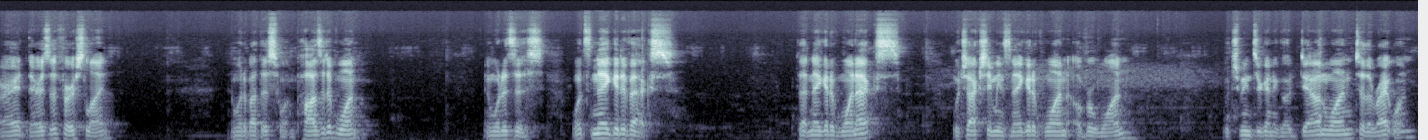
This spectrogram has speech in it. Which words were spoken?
All right, there's the first line. And what about this one? Positive 1. And what is this? What's negative x? That negative 1x, which actually means negative 1 over 1, which means you're going to go down 1 to the right one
